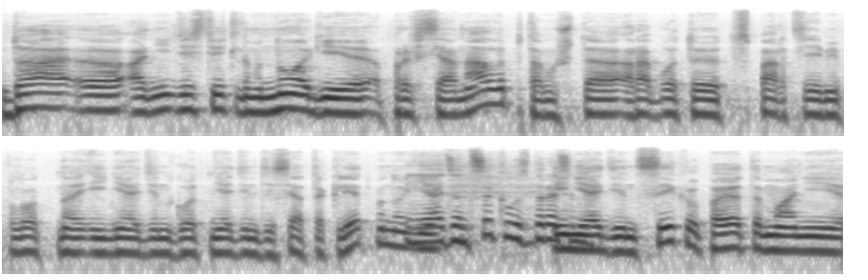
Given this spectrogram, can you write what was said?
Да, э, они действительно многие профессионалы, потому что работают с партиями плотно и не один год, не один десяток лет многие. И не один цикл избирательный. И не один цикл, поэтому они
